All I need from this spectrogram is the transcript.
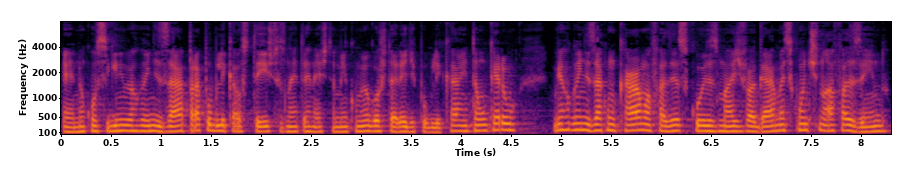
é, não conseguindo me organizar para publicar os textos na internet também como eu gostaria de publicar. Então quero me organizar com calma, fazer as coisas mais devagar, mas continuar fazendo.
